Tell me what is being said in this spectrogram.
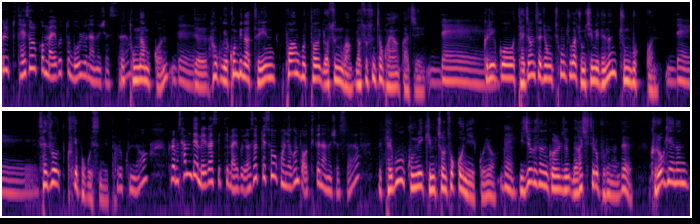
그리고 또 대서울권 말고 또 뭘로 나누셨어요? 그 동남권. 네. 이제 한국의 콤비나트인 포항부터 여순광, 여수 순천 광양까지. 네. 그리고 대전 세종 청주가 중심이 되는 중부권. 네. 셋으로 크게 보고 있습니다. 그렇군요. 그럼 3대 메가시티 말고 6개 소권역은 또 어떻게 나누셨어요? 대구, 구미, 김천, 소권이 있고요. 네. 이 지역에서는 그걸 메가시티로 부르는데 그러기에는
